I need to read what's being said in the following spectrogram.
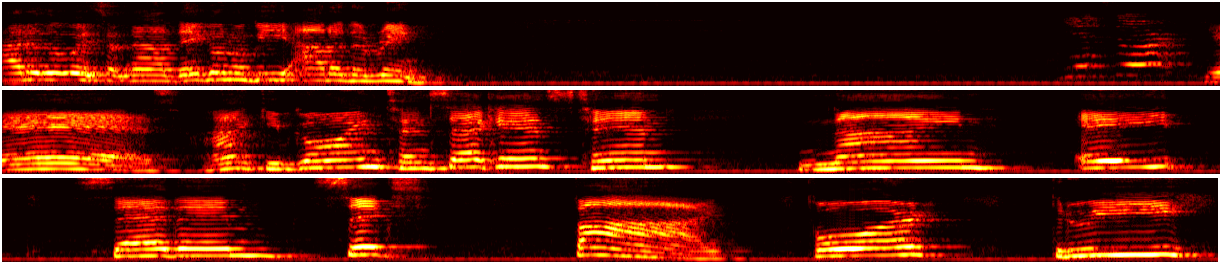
out of the way. So now they're gonna be out of the ring. Yes, sir. Yes. Huh? Keep going. 10 seconds. 10, 9, 8, 7, 6, 5, 4, 3,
